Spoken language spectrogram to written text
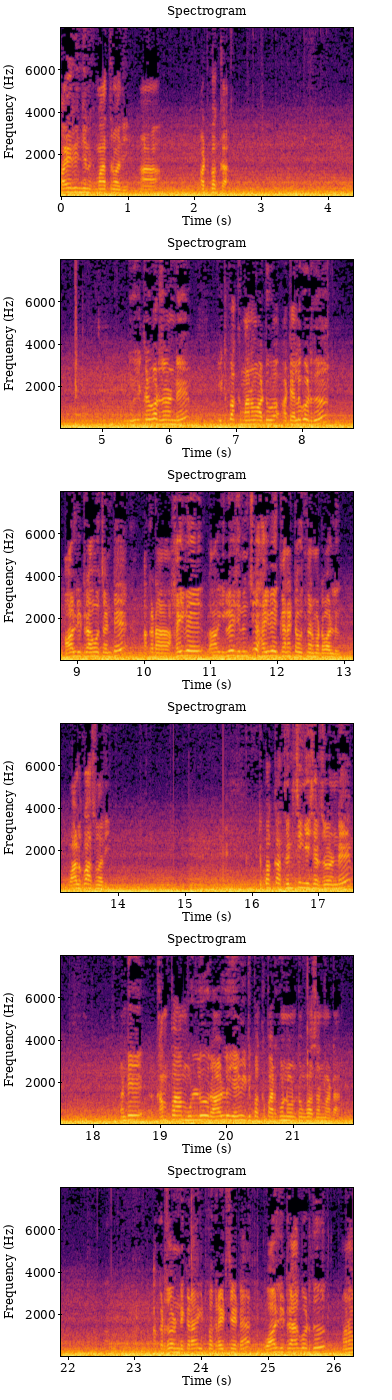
ఫైర్ ఇంజిన్కి మాత్రం అది అటుపక్క. ఇక్కడ కూడా చూడండి. ఇటుపక్క మనం అటు అటు వెళ్ళకూడదు. వాళ్ళు ఇటు రావచ్చు అంటే అక్కడ హైవే విలేజ్ నుంచి హైవే కనెక్ట్ అవుతుంది అనమాట వాళ్ళు. వాళ్ళ కోసం అది. ఇటుపక్క ఫెన్సింగ్ వేశారు చూడండి. అంటే కంప ముళ్ళు రాళ్ళు ఏమి ఇటు పక్క పడకుండా ఉండటం కోసం అనమాట అక్కడ చూడండి ఇక్కడ ఇటు పక్క రైట్ సైడ్. వాళ్ళు ఇటు రాకూడదు మనం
